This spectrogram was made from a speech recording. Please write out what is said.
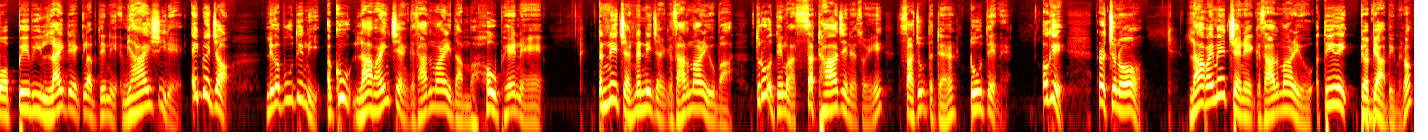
မော်ပေးပြီးလိုက်တဲ့ club တင်းတွေအများကြီးရှိတယ်အဲ့အတွက်ကြောင့်လီဗာပူးတင်းတွေအခုလာပိုင်းကျန်ကစားသမားတွေဒါမဟုတ်ဖဲနဲ့တစ်နှစ်ကျန်နှစ်နှစ်ကျန်ကစားသမားတွေကိုပါသူတို့အသင်းမှာဆက်ထားခြင်းနဲ့ဆိုရင်စာချုပ်တန်တိုးတင်တယ်โอเคအဲ့တော့ကျွန်တော်လာပိုင်းမဲ့ကျန်တဲ့ကစားသမားတွေကိုအသေးစိတ်ပြောပြပေးမယ်နော်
